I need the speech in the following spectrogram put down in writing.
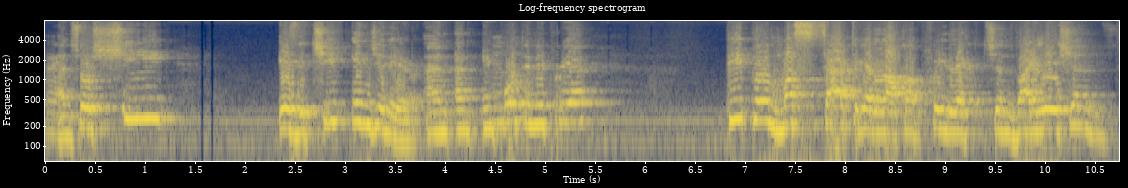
Right. And so she is the chief engineer. And, and importantly, Priya, people must start to get locked up for election violations.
